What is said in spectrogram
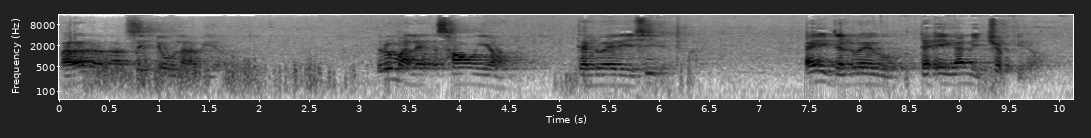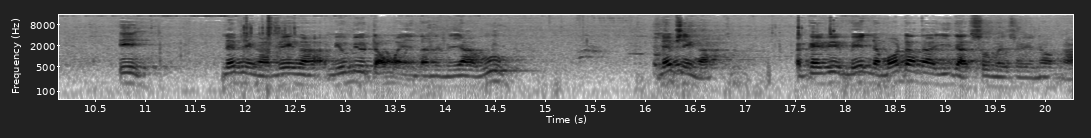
ဘာရတော်သာစိတ်ကြုံလာပြီးတော့သူတို့မှလည်းအဆောင်ရောက်တလွယ်တွေရှိတယ်အဲ့ဒီတလွယ်ကိုတအိမ်ကနေချွတ်ပြီးတော့အေးလက်ဖြင့်ကမင်းကအမျိုးမျိုးတောင်းပန်ရင်တည်းမရဘူးလက်ဖြင့်ကအကယ်၍မင်းနမောတတကြီးသာဆုံးမယ်ဆိုရင်တော့ငါ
